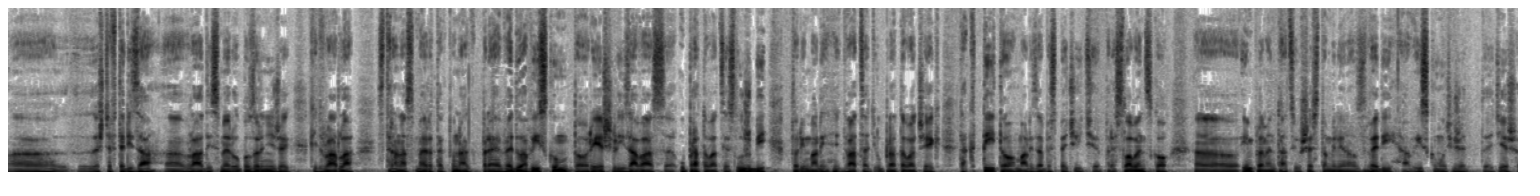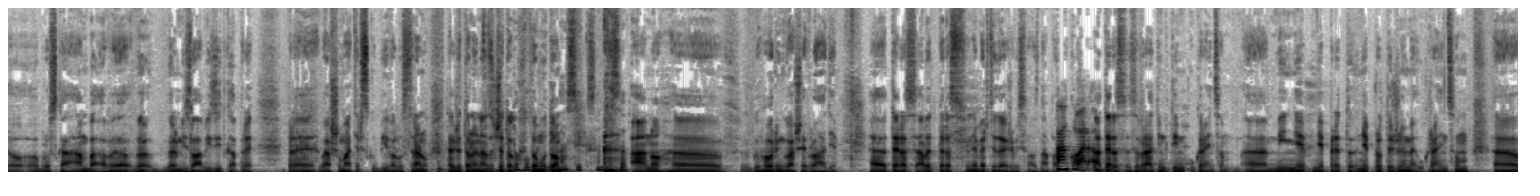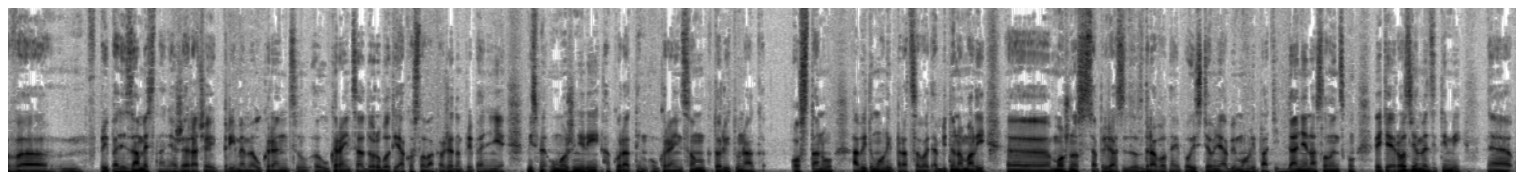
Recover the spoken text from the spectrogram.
ešte vtedy za e, vlády Smeru upozorniť, že keď vládla strana Smer, tak tu pre vedu a výskum to riešili za vás upratovacie služby, ktorí mali 20 upratovačiek, tak títo mali zabezpečiť pre Slovensko e, implementáciu 600 miliónov z vedy a výskumu, čiže to je tiež obrovská hamba a veľ, veľ, veľmi zlá vizitka pre, pre vašu materskú bývalú stranu. Takže to len na začiatok k tomuto. Asi Áno, e, hovorím k vašej vláde. E, teraz, ale teraz neberte tak, že by som vás napadol. Pán Kolár, a teraz sa vrátim k tým Ukrajincom. E, my ne, nepreto, neprotežujeme Ukrajincom e, v, v prípade zamestnania, že radšej príjmeme Ukrajincu, Ukrajinca do roboty ako Slováka. V žiadnom prípade nie. My sme umožnili akurát tým Ukrajincom, ktorí tu ostanú, aby tu mohli pracovať, aby tu nám mali e, možnosť sa prihlásiť do zdravotnej poisťovne, aby mohli platiť dane na Slovensku. Viete, rozdiel medzi tými e,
